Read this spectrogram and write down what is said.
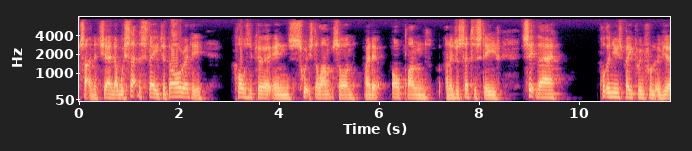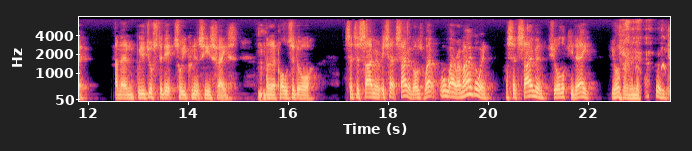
sat in the chair. Now we set the stage. I'd already closed the curtains, switched the lamps on. I had it all planned, and I just said to Steve, "Sit there, put the newspaper in front of you." And then we adjusted it so you couldn't see his face. And then I closed the door. said to Simon, he said, Simon goes, well, well, where am I going? I said, Simon, it's your lucky day. You're going in the bathroom.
